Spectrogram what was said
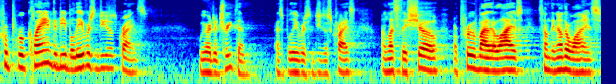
who proclaim to be believers in Jesus Christ. We are to treat them as believers in Jesus Christ unless they show or prove by their lives something otherwise.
